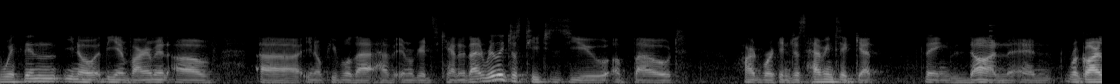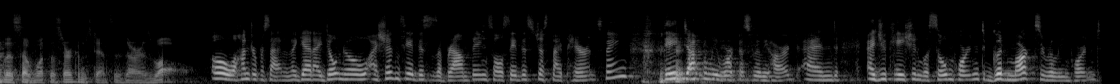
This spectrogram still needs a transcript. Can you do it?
within you know the environment of uh, you know people that have immigrated to Canada, that really just teaches you about hard work and just having to get things done, and regardless of what the circumstances are as well. Oh, 100%. And again, I don't know, I shouldn't say this is a Brown thing, so I'll say this is just my parents' thing. They definitely worked us really hard, and education was so important. Good marks are really important.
